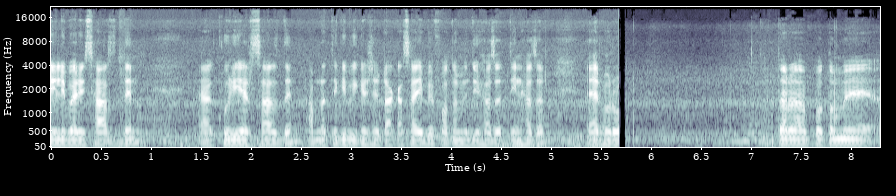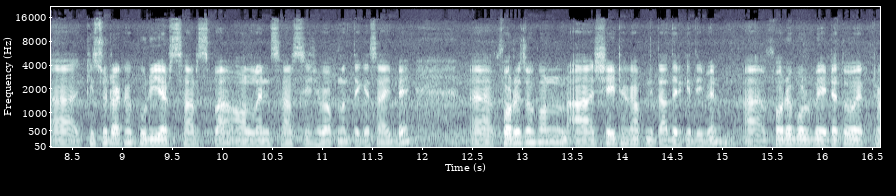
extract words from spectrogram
ডেলিভারি চার্জ দেন কুরিয়ার চার্জ দেন, আপনার থেকে বিকাশে টাকা চাইবে, প্রথমে দুই হাজার, তিন হাজার, এরপর তারা প্রথমে কিছু টাকা কুরিয়ার চার্জ বা অনলাইন চার্জ হিসেবে আপনার থেকে চাইবে। পরে যখন সেই টাকা আপনি তাদেরকে দিবেন পরে বলবে, এটা তো একটা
